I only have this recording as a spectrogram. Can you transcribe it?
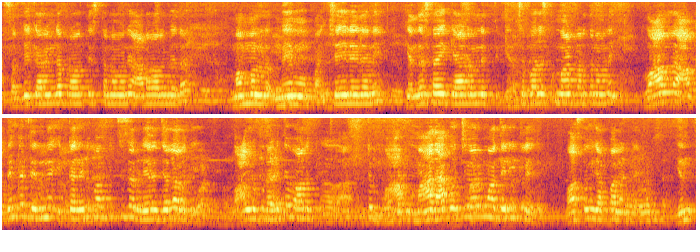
అసభ్యకరంగా ప్రవర్తిస్తున్నామని ఆడవాళ్ళ మీద మమ్మల్ని మేము పని చేయలేదని కింద స్థాయి క్యాడర్ని కించపరుస్తూ మాట్లాడుతున్నామని వాళ్ళు ఆ విధంగా టెన్ ఇక్కడి నుండి పంపించేశారు వేరే జిల్లాలకి. వాళ్ళు ఇప్పుడు అడిగితే వాళ్ళు అంటే మా మా దాకా వచ్చే వరకు మాకు తెలియట్లేదు. వాస్తవం చెప్పాలంటే ఇంత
